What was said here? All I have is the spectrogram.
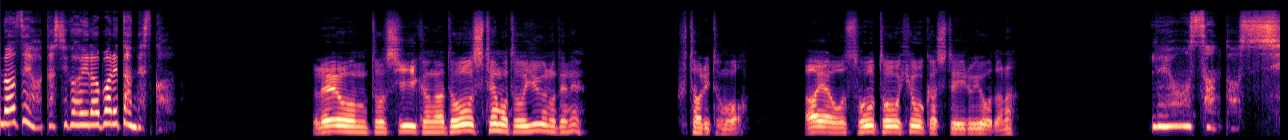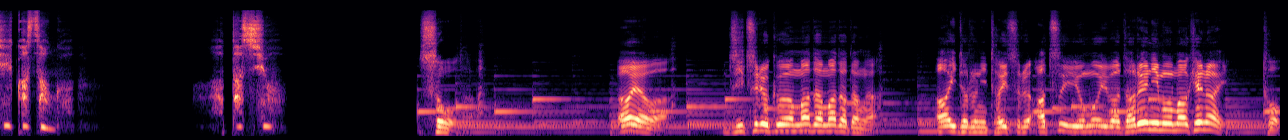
なぜ私が選ばれたんですか？レオンとシーカがどうしてもというのでね。二人とも、アヤを相当評価しているようだな。レオンさんとシーカさんが、私を。そうだ。アヤは、実力はまだまだだが、アイドルに対する熱い思いは誰にも負けない、と。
